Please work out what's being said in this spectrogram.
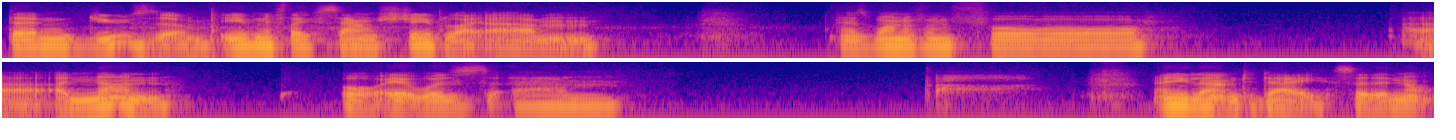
then use them, even if they sound stupid. Like um, there's one of them for uh, a nun, or it was um, oh, I only learned them today, so they're not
